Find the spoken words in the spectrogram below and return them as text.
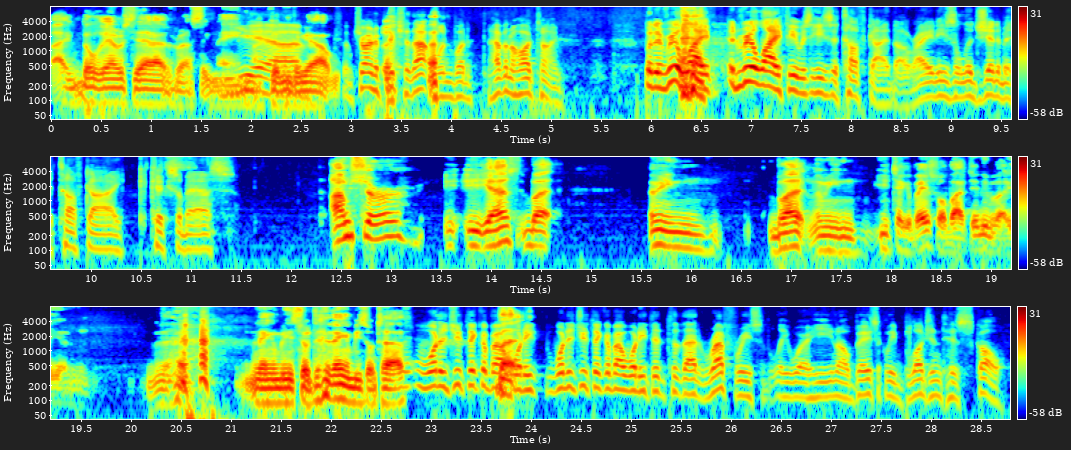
I don't ever see that as wrestling name. Yeah, I couldn't figure out. I'm trying to picture that one, but having a hard time. But in real life, in real life, he was he's a tough guy though, right? He's a legitimate tough guy, kicks some ass. I'm sure, yes, but I mean, but I mean, you take a baseball bat to anybody, and they can be so they can be so tough. What did you think about But- what he What did you think about what he did to that ref recently, where he, you know, basically bludgeoned his skull?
